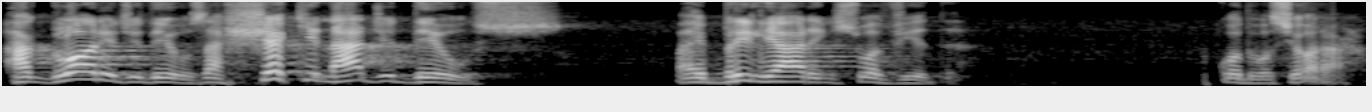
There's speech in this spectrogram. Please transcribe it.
a glória de Deus, a Shekinah de Deus, vai brilhar em sua vida quando você orar.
